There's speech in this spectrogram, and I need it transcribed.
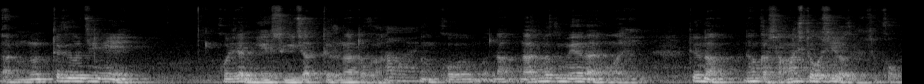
あの塗ってるうちにこれじゃ見えすぎちゃってるなとか、はい、こうななるべく見えない方がいい。っていうのは何か探してほしいわけですよ。こ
